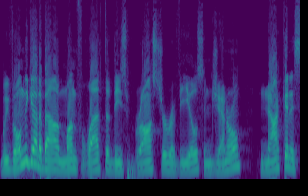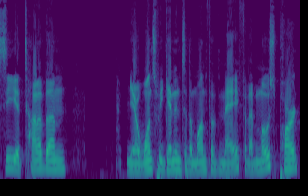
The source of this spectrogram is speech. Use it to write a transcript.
We've only got about a month left of these roster reveals in general. Not going to see a ton of them, you know, once we get into the month of May. For the most part,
